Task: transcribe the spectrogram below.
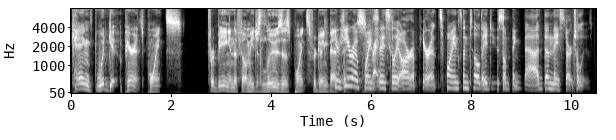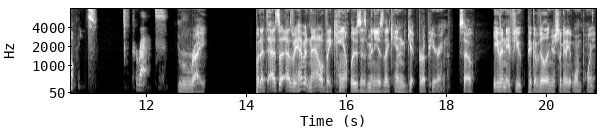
Kang would get appearance points for being in the film. He just loses points for doing bad Your things. hero points Right. basically are appearance points until they do something bad, then they start to lose points. Correct. Right. But at, as as we have it now, they can't lose as many as they can get for appearing. So even if you pick a villain, you're still going to get one point.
